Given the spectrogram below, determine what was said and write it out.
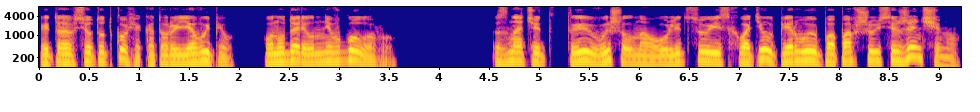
Это все тот кофе, который я выпил. Он ударил мне в голову». «Значит, ты вышел на улицу и схватил первую попавшуюся женщину?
